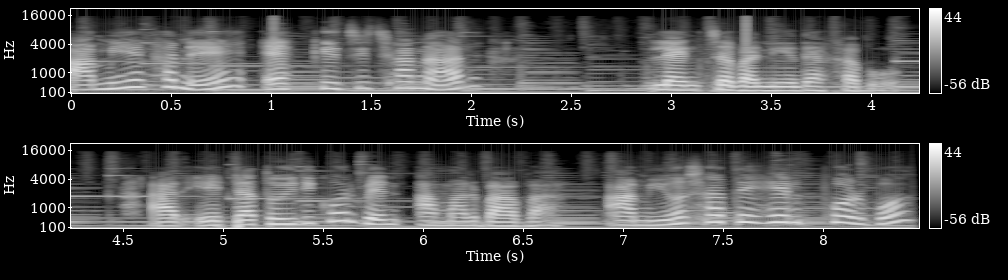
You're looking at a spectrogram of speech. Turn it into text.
আমি এখানে এক কেজি ছানার ল্যাংচা বানিয়ে দেখাবো। আর এটা তৈরি করবেন আমার বাবা। আমিও সাথে হেল্প করব।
